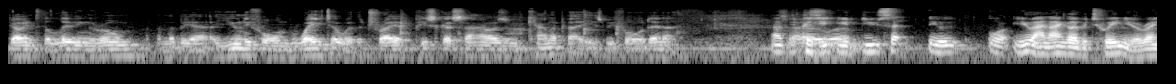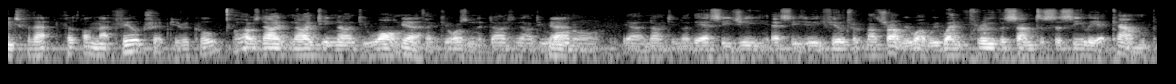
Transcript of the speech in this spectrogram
go into the living room, and there'd be a, a uniformed waiter with a tray of pisco sours and canapes before dinner. Because so, you, you, um, you set you or you and Anglo between you arranged for that for, on that field trip. Do you recall? Well, that was ni- 1991. Yeah. I think it wasn't it 1991 yeah. or yeah 19 the SEG SEG field trip. That's right. We went. We went through the Santa Cecilia camp.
